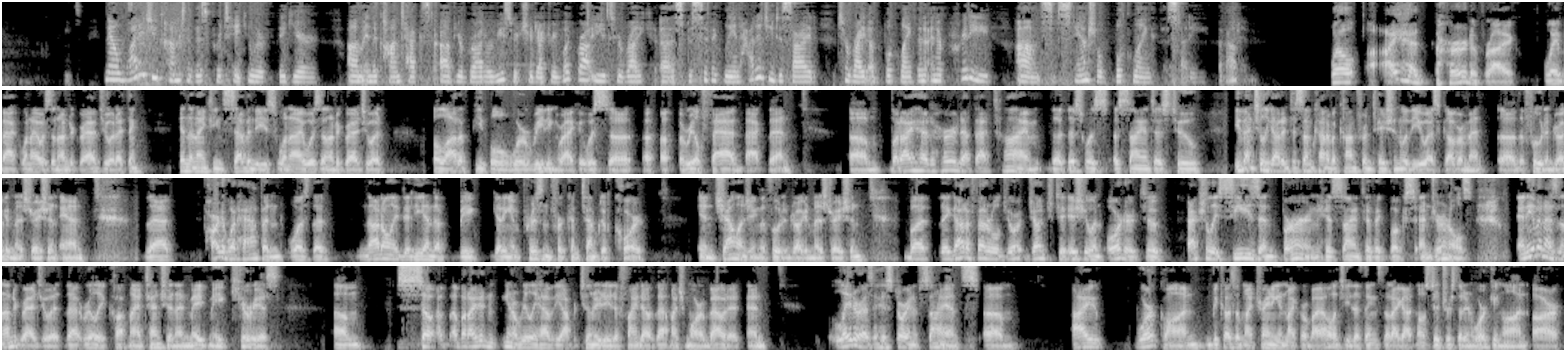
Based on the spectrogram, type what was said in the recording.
Now, why did you come to this particular figure um, in the context of your broader research trajectory. What brought you to Reich uh, specifically, and how did you decide to write a book length and, and a pretty um, substantial book length study about him? Well, I had heard of Reich way back when I was an undergraduate. I think in the 1970s, when I was an undergraduate, a lot of people were reading Reich. It was uh, a, a, real fad back then. Um, but I had heard at that time that this was a scientist who eventually got into some kind of a confrontation with the U.S. government, uh, the Food and Drug Administration, and that part of what happened was that not only did he end up be getting imprisoned for contempt of court in challenging the Food and Drug Administration, but they got a federal ju- judge to issue an order to actually seize and burn his scientific books and journals. And even as an undergraduate, that really caught my attention and made me curious. Um, so, but I didn't, you know, really have the opportunity to find out that much more about it. And later, as a historian of science, um, I work on, because of my training in microbiology, the things that I got most interested in working on are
